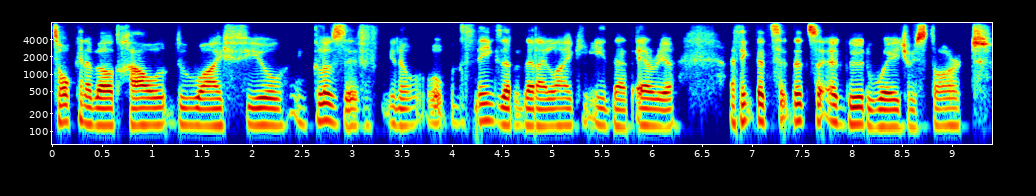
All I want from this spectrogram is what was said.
talking about how do I feel inclusive, you know, the things that that I like in that area, I think that's that's a good way to start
